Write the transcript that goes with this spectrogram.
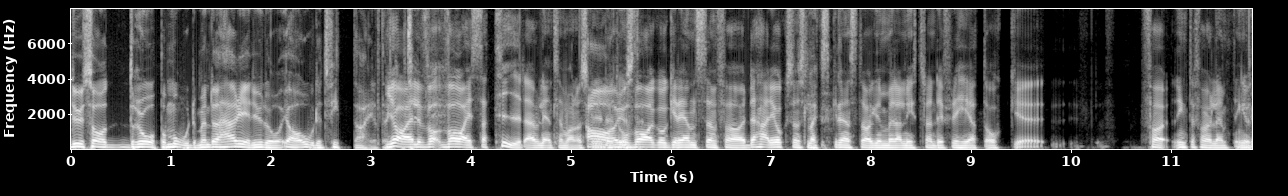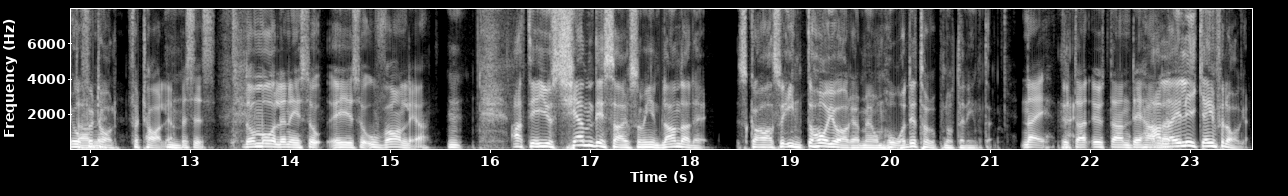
du sa dråp och mord, men det här är det ju då ja, ordet fitta helt enkelt. Ja, eller vad, vad är satir är väl egentligen vad de skriver. Ja, och vad går gränsen för, det här är också en slags gränsdragning mellan yttrandefrihet och eh, för, inte förolämpning Jo, utan förtal. förtal ja, Mm. precis. De målen är ju så, är ju så ovanliga. Mm. Att det är just kändisar som är inblandade ska alltså inte ha att göra med om HD tar upp något eller inte. Nej, utan, utan det handlar... Alla är lika inför lagen.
